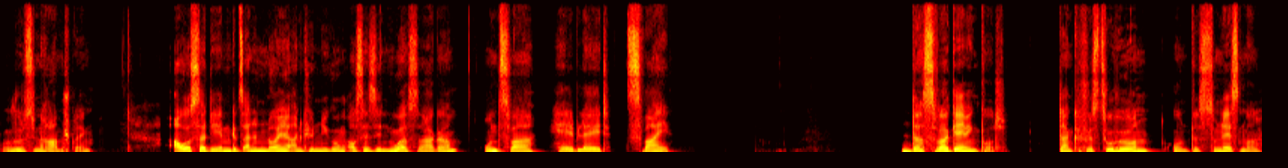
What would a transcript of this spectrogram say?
würde es den Rahmen sprengen. Außerdem gibt es eine neue Ankündigung aus der Senuas-Saga, und zwar Hellblade 2. Das war GamingPod. Danke fürs Zuhören und bis zum nächsten Mal.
